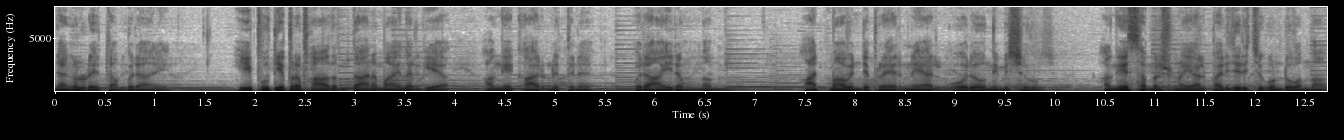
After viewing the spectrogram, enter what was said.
ഞങ്ങളുടെ തമ്പുരാനെ ഈ പുതിയ പ്രഭാതം ദാനമായി നൽകിയ അങ്ങേ കാരുണ്യത്തിന് ഒരായിരം നന്ദി. ആത്മാവിന്റെ പ്രേരണയാൽ ഓരോ നിമിഷവും അങ്ങേ സംരക്ഷണയാൽ പരിചരിച്ചു കൊണ്ടുവന്ന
